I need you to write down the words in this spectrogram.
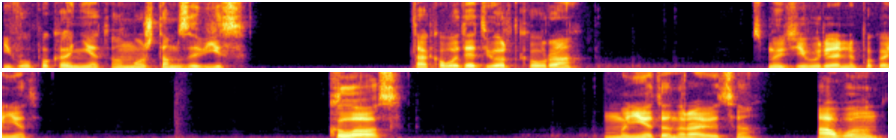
Его пока нет, он может там завис. Так, а вот и отвертка, ура. Смотрите, его реально пока нет. Класс. Мне это нравится. А, вон он.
